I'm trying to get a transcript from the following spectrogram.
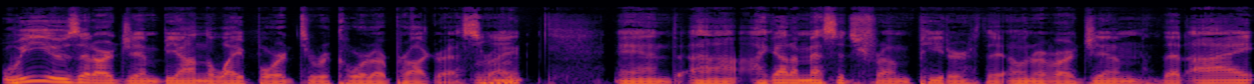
we use at our gym beyond the whiteboard to record our progress, Mm-hmm. right? And uh, I got a message from Peter, the owner of our gym, that I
